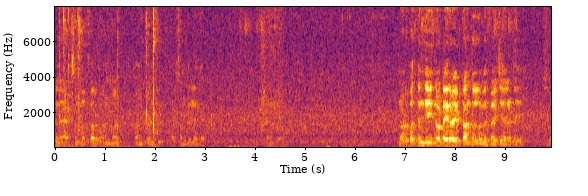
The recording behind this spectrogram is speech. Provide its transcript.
had some buffer 1 1 120 or something like that. And uh, నూట పద్దెనిమిది నూట ఇరవై ప్రాంతాల్లో మీరు బై చేయాలండి. So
